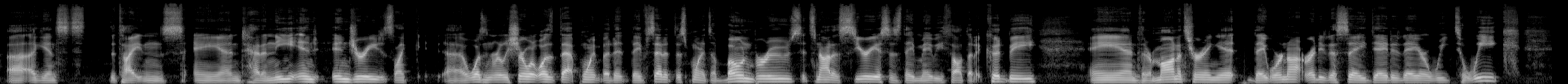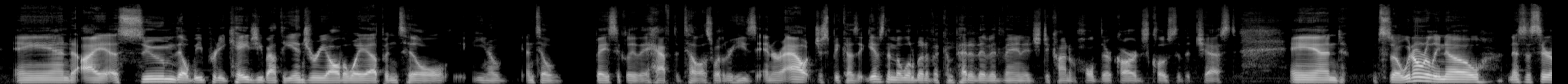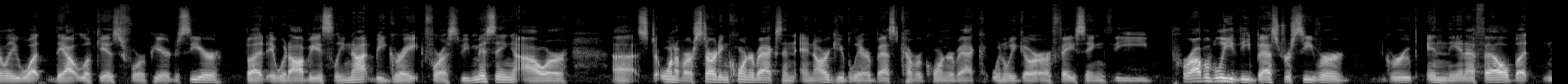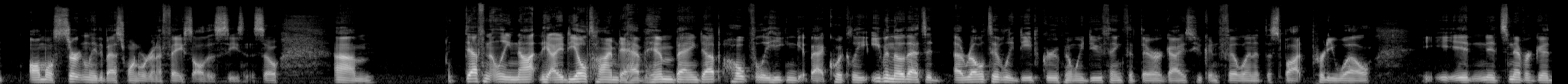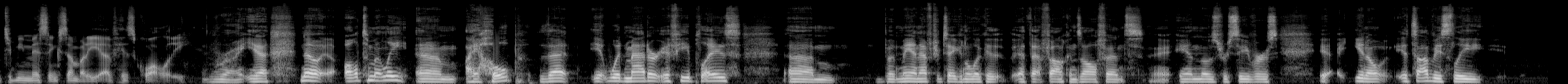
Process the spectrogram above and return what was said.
uh, against the Titans and had a knee in- injury. It's like I uh, wasn't really sure what it was at that point, but it, they've said at this point it's a bone bruise. It's not as serious as they maybe thought that it could be, and they're monitoring it. They were not ready to say day to day or week to week, and I assume they'll be pretty cagey about the injury all the way up until you know until basically they have to tell us whether he's in or out just because it gives them a little bit of a competitive advantage to kind of hold their cards close to the chest. And so we don't really know necessarily what the outlook is for Pierre Desir, but it would obviously not be great for us to be missing our uh, st- one of our starting cornerbacks and, and arguably our best cover cornerback when we go are facing the probably the best receiver group in the NFL, but almost certainly the best one we're going to face all this season. So, um, definitely not the ideal time to have him banged up. Hopefully, he can get back quickly, even though that's a, a, relatively deep group, and we do think that there are guys who can fill in at the spot pretty well. It, it's never good to be missing somebody of his quality. Right. Yeah. No, ultimately, um, I hope that it would matter if he plays. Um, but man, after taking a look at, at that Falcons offense and those receivers, you know, it's obviously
